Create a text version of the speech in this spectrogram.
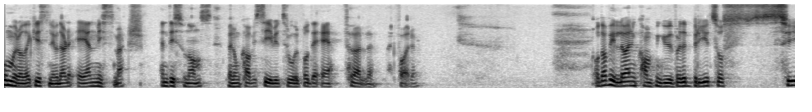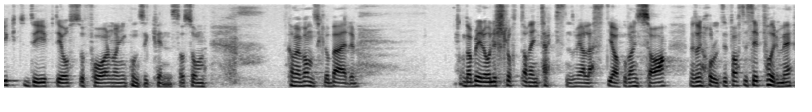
områder i kristenlivet der det er en mismatch, en dissonans mellom hva vi sier vi tror på, og det jeg føler, erfarer. Og da vil det være en kamp med Gud, for det bryter så sykt dypt i oss og får noen konsekvenser som kan være vanskelig å bære. Og Da blir det litt slått av den teksten som vi har lest. Jakob han sa mens han holdt seg fast. Jeg ser for meg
